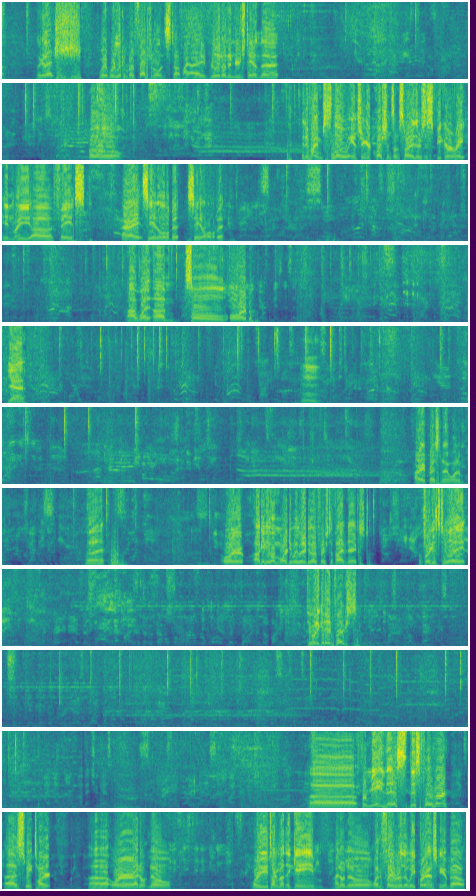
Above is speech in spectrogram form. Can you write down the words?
Look at that. Shh. We're, we're looking professional and stuff. I, I really don't understand that. And if I'm slow answering your questions, I'm sorry. There's a speaker right in my uh, face. All right, see you in a little bit. See you in a little bit. Uh, what? Um, Soul Orb. Yeah. Mm. All right, Preston, I want him. Alright. Or I'll give you one more. Do we want to do our first to five next? Before it gets too late. Do you want to get in first? For me, this this flavor, uh, sweet tart. Uh, or I don't know. Or are you talking about the game? I don't know what flavor of the week we're asking about.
